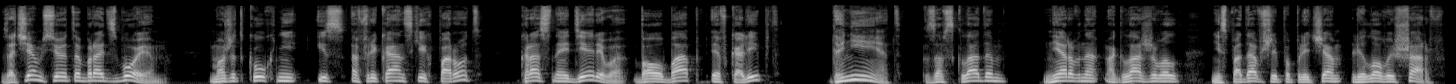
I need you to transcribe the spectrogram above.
Зачем все это брать с боем? Может, кухни из африканских пород? Красное дерево, баобаб, эвкалипт? Да нет, за складом нервно оглаживал не спадавший по плечам лиловый шарф.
